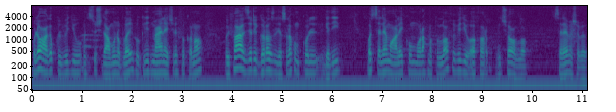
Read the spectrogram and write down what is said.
ولو عجبكم الفيديو ما تنسوش تدعمونا ب like والجديد معانا يشترك في القناة ويفعل زر الجرس ليصلكم كل جديد. والسلام عليكم ورحمة الله في فيديو آخر إن شاء الله. سلام يا شباب.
